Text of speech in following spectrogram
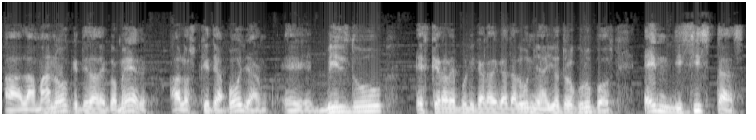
a la mano que te da de comer, a los que te apoyan. Eh, Bildu, Esquerra Republicana de Cataluña y otros grupos endicistas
